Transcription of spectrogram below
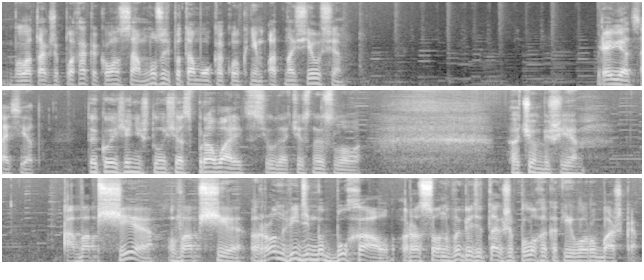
Была так же плоха, как и он сам. Ну, судя по тому, как он к ним относился. Привет, сосед. Такое ощущение, что он сейчас провалится сюда, честное слово. О чем бишь я? А вообще, вообще, Рон, видимо, бухал, раз он выглядит так же плохо, как его рубашка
